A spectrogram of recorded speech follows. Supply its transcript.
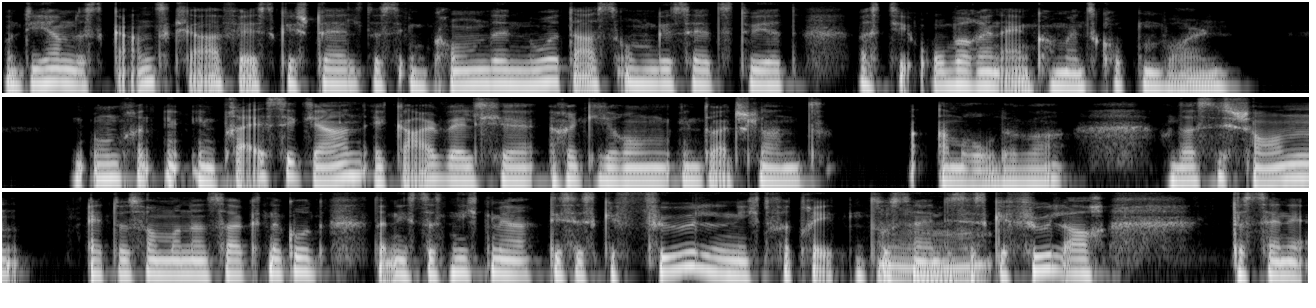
Und die haben das ganz klar festgestellt, dass im Grunde nur das umgesetzt wird, was die oberen Einkommensgruppen wollen. In 30 Jahren, egal welche Regierung in Deutschland am Ruder war. Und das ist schon etwas, wo man dann sagt, na gut, dann ist das nicht mehr dieses Gefühl, nicht vertreten zu sein, mhm. dieses Gefühl auch, dass seine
